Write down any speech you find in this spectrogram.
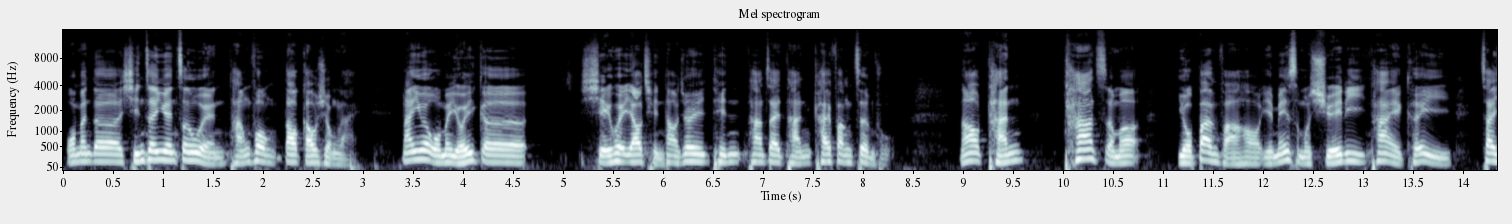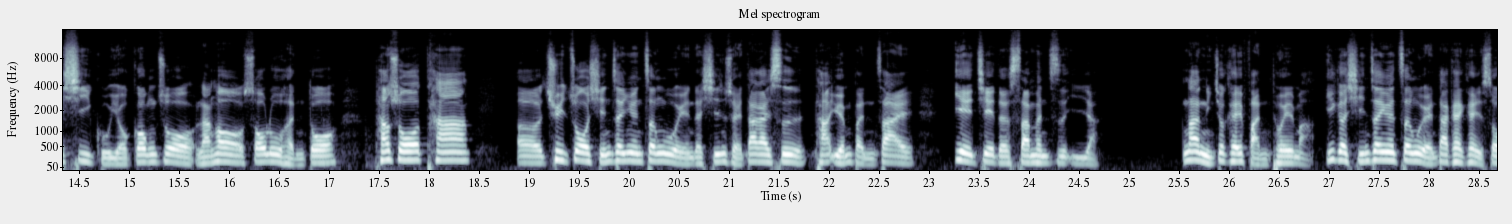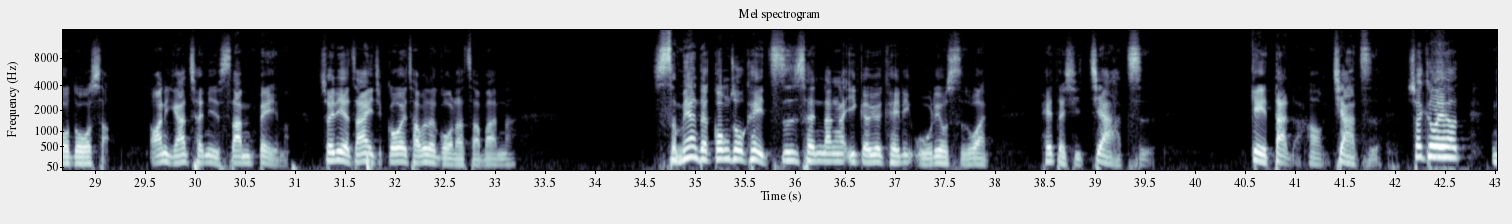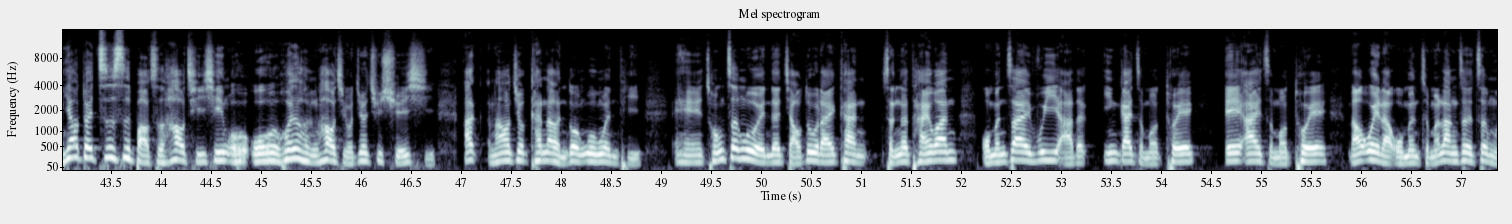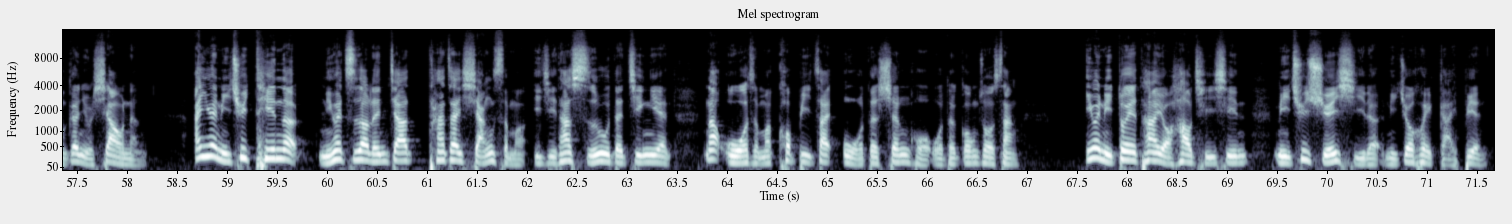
我们的行政院政务委员唐凤到高雄来，那因为我们有一个。协会邀请他，我就会听他在谈开放政府，然后谈他怎么有办法哈，也没什么学历，他也可以在戏谷有工作，然后收入很多。他说他呃去做行政院政务委员的薪水，大概是他原本在业界的三分之一啊。那你就可以反推嘛，一个行政院政务员大概可以收多少？啊，你给他乘以三倍嘛，所以你也在一起各位差不多过了咋办呢？什么样的工作可以支撑让他一个月可以领五六十万？黑的是价值，给大的哈价值。所以各位要你要对知识保持好奇心。我我会很好奇，我就去学习啊，然后就看到很多人问问题。诶，从政务员的角度来看，整个台湾我们在 VR 的应该怎么推，AI 怎么推，然后未来我们怎么让这个政府更有效能？啊，因为你去听了，你会知道人家他在想什么，以及他实物的经验。那我怎么 copy 在我的生活、我的工作上？因为你对他有好奇心，你去学习了，你就会改变。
